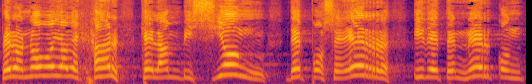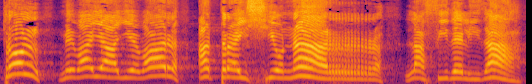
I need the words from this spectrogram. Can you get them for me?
Pero no voy a dejar que la ambición de poseer y de tener control me vaya a llevar a traicionar la fidelidad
